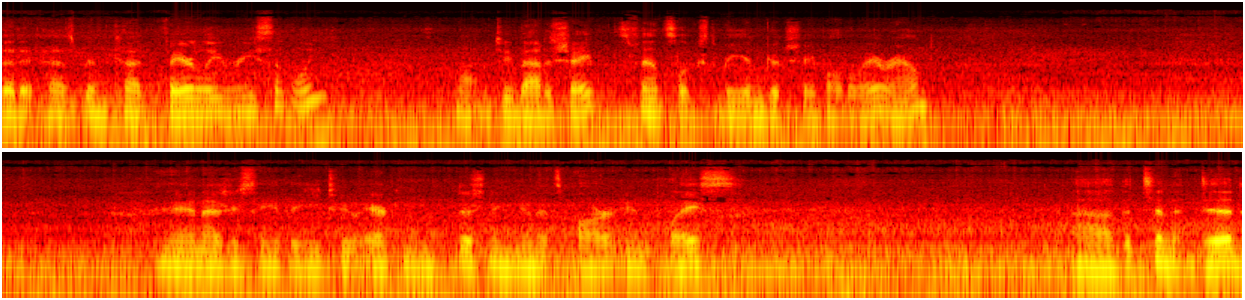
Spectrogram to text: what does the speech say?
that it has been cut fairly recently. Not in too bad a shape. This fence looks to be in good shape all the way around. And as you see, the two air conditioning units are in place. Uh, the tenant did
